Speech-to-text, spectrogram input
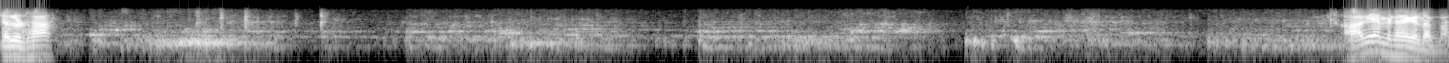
चल उठा। आ गया मिठाई का डब्बा?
